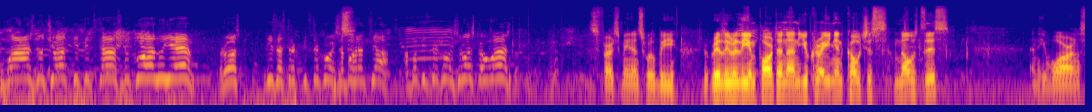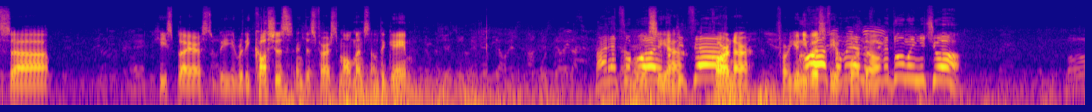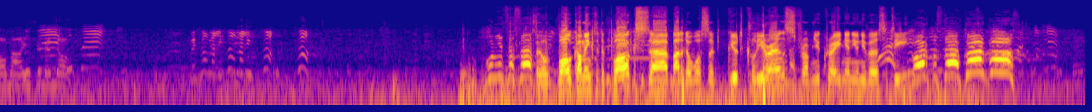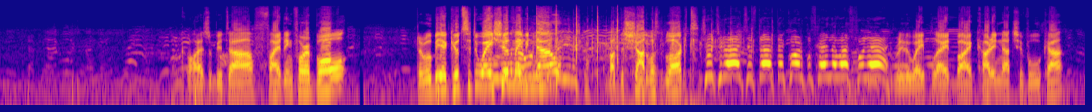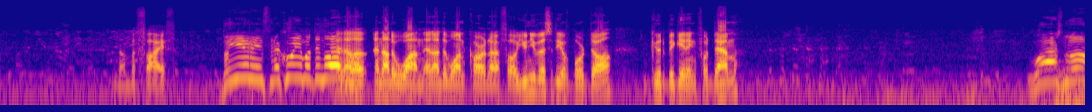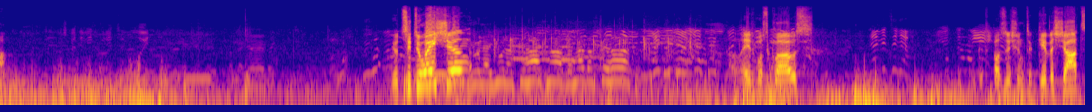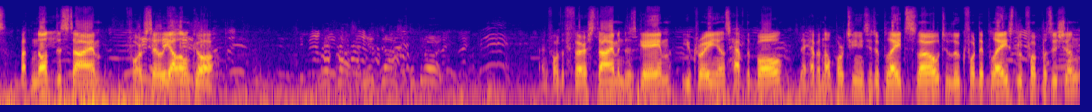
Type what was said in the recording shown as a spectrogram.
Уважно, чіткий підсказ, виконуємо! Рожка, Ліза, підстрахуєш або гравця, або підстрахуєш, Рожка, уважно! These first minutes will be really, really important, and Ukrainian coaches knows this, and he warns uh, his players to be really cautious in this first moments of the game. And for University of Bordeaux. The ball coming to the box, uh, but there was a good clearance from Ukrainian University. Chloe Zubieta fighting for a ball. There will be a good situation, maybe now, but the shot was blocked. Чуть радше ставте корпус, хай на вас фолять! Really well played by Karina Chivulka, number five. Доігруємо, страхуємо один Another, одного! another one, another one corner for University of Bordeaux. Good beginning for them. Уважно! Good situation. Uh, it was close. Good position to give a shot, but not this time for Celia Longo. And for the first time in this game, Ukrainians have the ball. They have an opportunity to play it slow, to look for the place, look for position.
